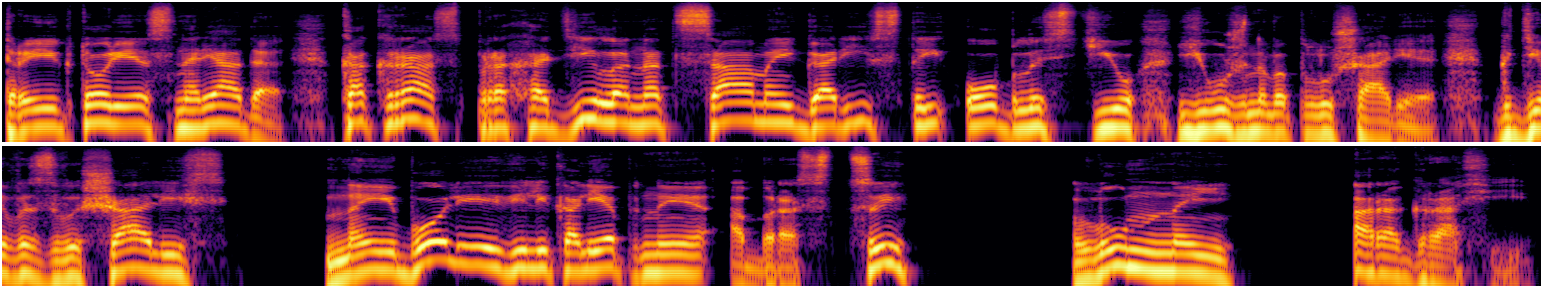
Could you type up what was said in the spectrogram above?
Траектория снаряда как раз проходила над самой гористой областью южного полушария, где возвышались наиболее великолепные образцы лунной орографии.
